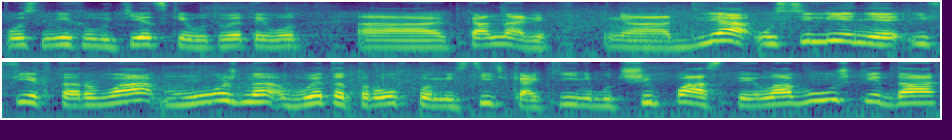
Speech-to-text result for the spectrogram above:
после них лутецкие вот в этой вот а, канаве. А, для усиления эффекта рва можно в этот ров поместить какие-нибудь шипастые ловушки, да,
